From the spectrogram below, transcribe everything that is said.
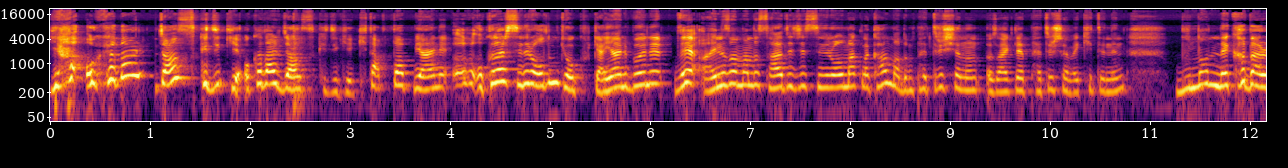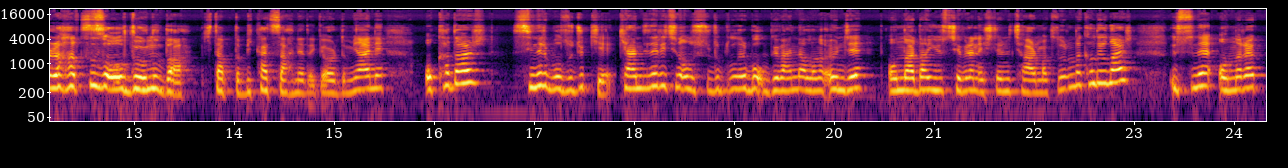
ya o kadar can sıkıcı ki, o kadar can sıkıcı ki. Kitapta yani o kadar sinir oldum ki okurken. Yani böyle ve aynı zamanda sadece sinir olmakla kalmadım. Patricia'nın özellikle Patricia ve Kitty'nin bundan ne kadar rahatsız olduğunu da kitapta birkaç sahnede gördüm. Yani o kadar sinir bozucu ki kendileri için oluşturdukları bu güvenli alana önce onlardan yüz çeviren eşlerini çağırmak zorunda kalıyorlar. Üstüne onlara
